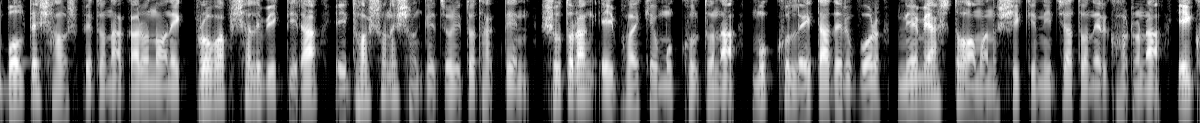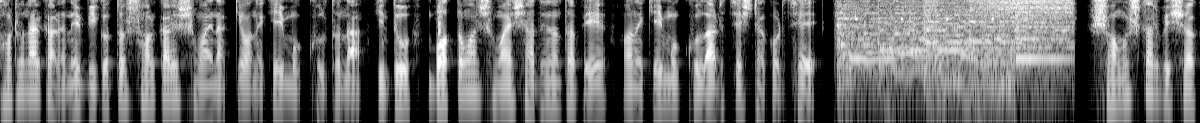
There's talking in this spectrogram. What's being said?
বলতে সাহস পেত না, কারণ অনেক প্রভাবশালী ব্যক্তিরা এই ধর্ষণের সঙ্গে জড়িত থাকতেন। সুতরাং এই ভয় কেউ মুখ খুলত না। মুখ খুললেই তাদের উপর নেমে আসতো অমানসিক নির্যাতনের ঘটনা। এই ঘটনার কারণে বিগত সরকারের সময় নাকি অনেকেই মুখ খুলত না। কিন্তু বর্তমান সময়ে স্বাধীনতা পেয়ে অনেকেই মুখ খোলার চেষ্টা করছে। সংস্কার বিষয়ক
